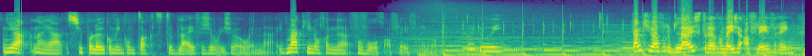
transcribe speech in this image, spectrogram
ja, nou ja, superleuk om in contact te blijven sowieso. En uh, ik maak hier nog een uh, vervolgaflevering op. Doei doei! Dankjewel voor het luisteren van deze aflevering.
